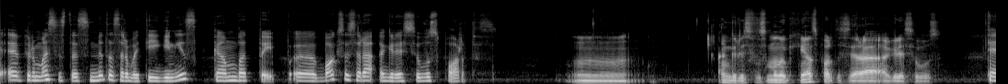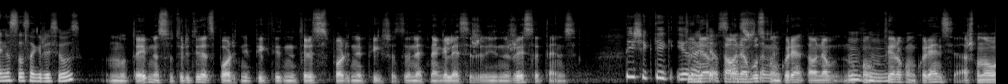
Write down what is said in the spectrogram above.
e, pirmasis tas mitas arba teiginys skamba taip. e, Boksas yra agresyvus sportas. mm, agresyvus. Manau, kiekvienas sportas yra agresyvus. Tenisas agresyvus? Nu taip, nes tu turi turėti sportinį pyktį, neturėsi sportinio pykčio, tu net negalėsi žai- žaisti tenisą. Tai šiek tiek Tu yra ne, tiesos. tau nebus konkurencija, tau ne, nu, kon, tai yra konkurencija. Aš manau,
